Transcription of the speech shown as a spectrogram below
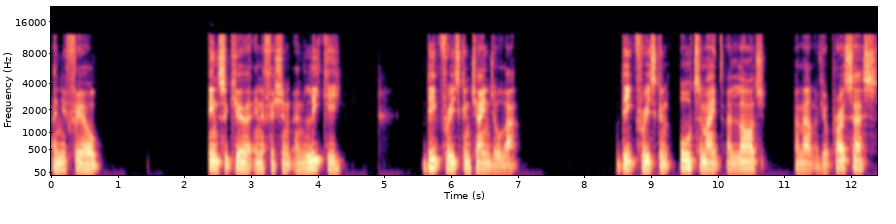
and you feel insecure, inefficient, and leaky, deep freeze can change all that. Deep freeze can automate a large amount of your process,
